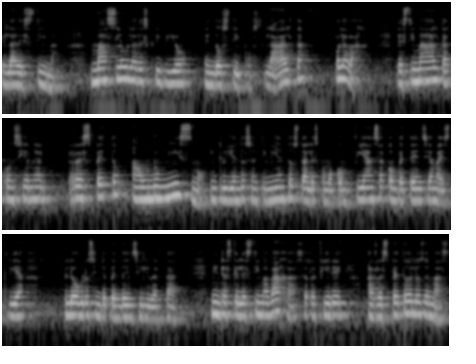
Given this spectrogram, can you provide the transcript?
es la de estima. Maslow la describió en dos tipos, la alta o la baja. La estima alta concierne al respeto a uno mismo, incluyendo sentimientos tales como confianza, competencia, maestría, logros, independencia y libertad, mientras que la estima baja se refiere al respeto de los demás,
